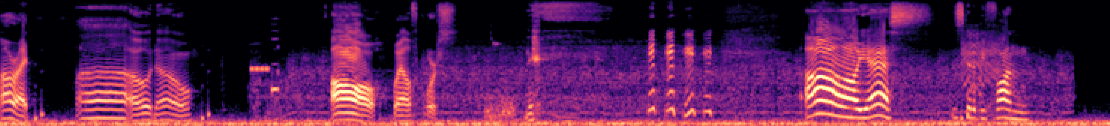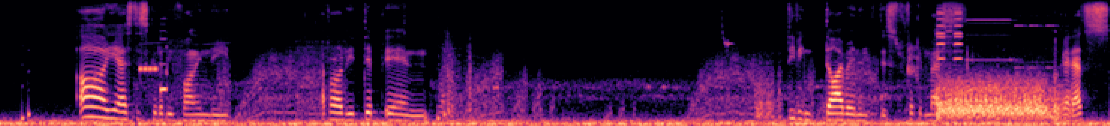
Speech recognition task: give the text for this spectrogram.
Alright. Uh, oh no. Oh, well, of course. oh, yes. This is gonna be fun. Oh, yes, this is gonna be fun indeed. I've already dipped in. Diving diving into this freaking mess. Okay, that's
